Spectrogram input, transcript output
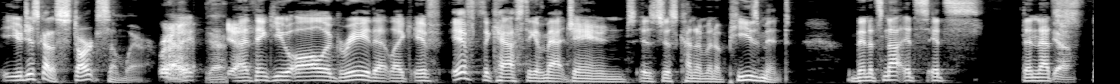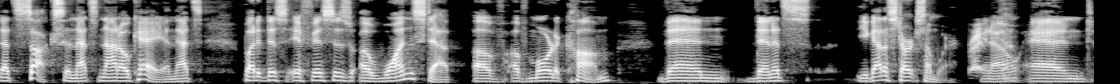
you just got to start somewhere, Right. right? yeah. Yeah. And I think you all agree that like if if the casting of Matt James is just kind of an appeasement, then it's not it's it's then that's Yeah. that sucks and that's not okay and that's but this if this is a one step of of more to come, then then it's you got to start somewhere, Right. you know, and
